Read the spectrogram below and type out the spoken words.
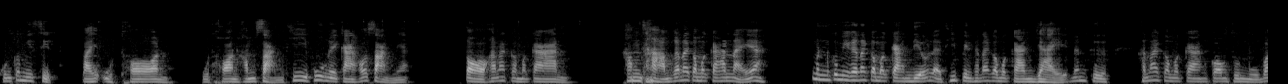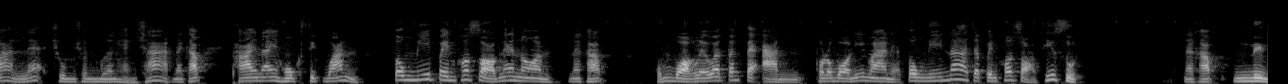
คุณก็มีสิทธิ์ไปอุทธรณ์อุทธรณ์คำสั่งที่ผู้ในการเขาสั่งเนี่ยต่อคณะกรรมการคำถามคณะกรรมการไหนอะ มันก็มีคณะกรรมการเดียวแหละที่เป็นคณะกรรมการใหญ่ นั่นคือคณะกรรมการกองทุนหมู่บ้าน และชุมชนเมืองแห่งชาตินะครับ ภายใน 60 วัน ตรงนี้เป็นข้อสอบแน่นอนนะครับ ผมบอกเลยว่าตั้งแต่อ่านพรบนี้มาเนี่ยตรงนี้น่าจะเป็นข้อสอบที่สุดนะครับหนึ่ง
